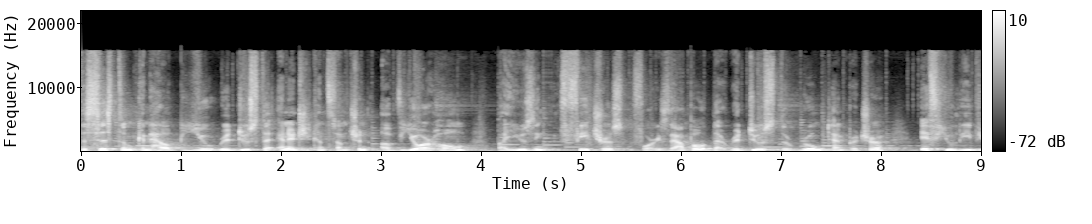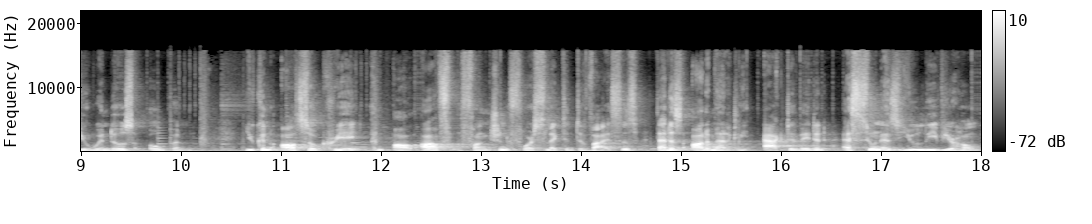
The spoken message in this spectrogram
The system can help you reduce the energy consumption of your home by using features, for example, that reduce the room temperature if you leave your windows open. You can also create an all-off function for selected devices that is automatically activated as soon as you leave your home.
